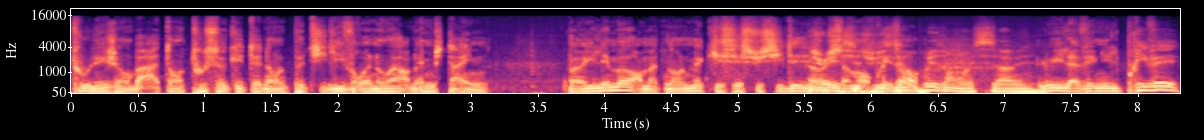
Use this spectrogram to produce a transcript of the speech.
Tous les gens, bah attends, tous ceux qui étaient dans le petit livre noir d'Einstein. Bah, il est mort maintenant, le mec qui s'est suicidé Ah oui, il justement s'est en prison. en prison, oui, c'est ça, oui. Lui, il avait une île privée,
